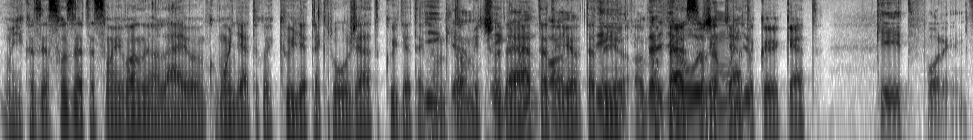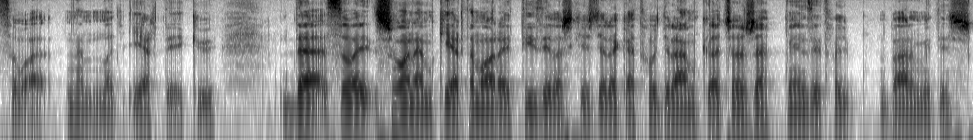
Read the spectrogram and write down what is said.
Mondjuk azért azt hogy van olyan live, amikor mondjátok, hogy küldjetek rózsát, küldjetek igen, nem tudom micsodát, tehát, hogy, tehát, hogy akkor felszólítjátok őket két forint, szóval nem nagy értékű. De szóval soha nem kértem arra egy tíz éves kisgyereket, hogy rám költse a zseppénzét, vagy bármit is.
